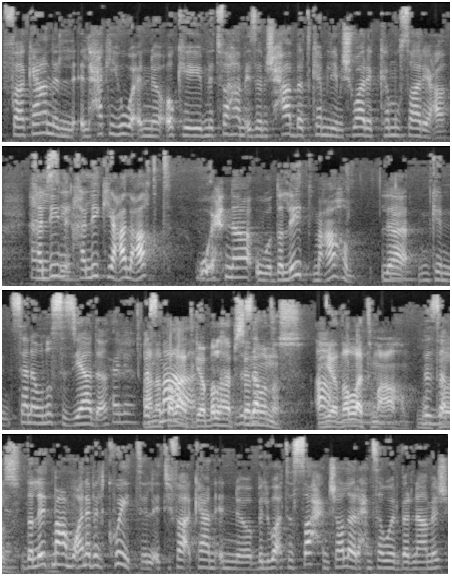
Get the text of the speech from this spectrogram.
فكان ال- الحكي هو إنه أوكي بنتفهم إذا مش حابة تكملي مشوارك كمصارعة. خليني. خليكي على العقد وإحنا وضليت معاهم. لا يمكن سنة ونص زيادة. حلو. أنا ما- طلعت قبلها بسنة بالضبط. ونص. آه. هي ظلت معاهم. بالضبط. ضليت معهم وأنا بالكويت الاتفاق كان إنه بالوقت الصح إن شاء الله رح نصور برنامج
